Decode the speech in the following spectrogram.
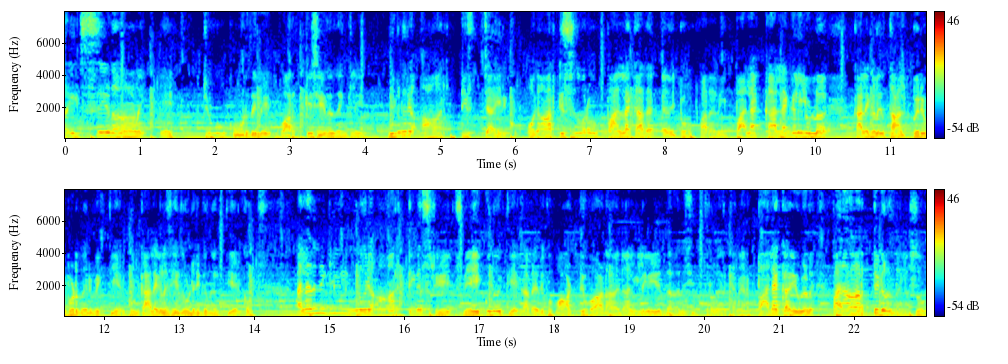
റൈറ്റ് സൈഡാണ് ഏറ്റവും കൂടുതൽ വർക്ക് ചെയ്തതെങ്കിൽ നിങ്ങളൊരു ആർട്ടിസ്റ്റ് ആയിരിക്കും. ഒരു ആർട്ടിസ്റ്റ് എന്ന് പറയുമ്പോൾ പല കഥ ഇപ്പം പറയുന്നത് പല കലകളിലുള്ള കലകളിൽ താല്പര്യപ്പെടുന്ന ഒരു വ്യക്തിയായിരിക്കും കലകൾ ചെയ്തുകൊണ്ടിരിക്കുന്ന വ്യക്തിയായിരിക്കും. അല്ലാന്നുണ്ടെങ്കിൽ നിങ്ങളൊരു ആർട്ടിനെ സ്നേ- സ്നേഹിക്കുന്ന വ്യക്തിയായിരിക്കും. അതായത് ഇപ്പോൾ പാട്ട് പാടാൻ അല്ലെങ്കിൽ എഴുതാൻ ചിത്രം വരയ്ക്കാൻ അങ്ങനെ പല കഴിവുകൾ പല ആർട്ടുകളുണ്ടല്ലോ സോ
